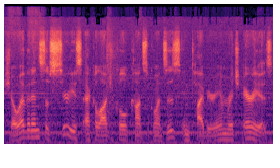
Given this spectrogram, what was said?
show evidence of serious ecological consequences in Tiberium-rich areas.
